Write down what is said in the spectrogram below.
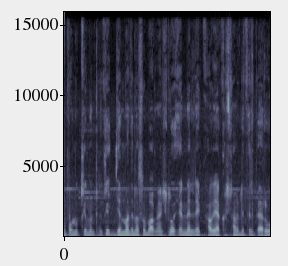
ఉప ముఖ్యమంత్రికి జన్మదిన శుభాకాంక్షలు. ఎమ్మెల్యే కావ్య కృష్ణారెడ్డి తెలిపారు.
